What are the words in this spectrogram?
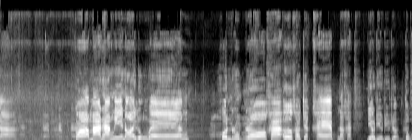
จ้าแคปแคปแคปก็มาทางนี้หน่อยลุงแหวง คนรูปหล่อค่ะ เออ เขาจะแคปนะคะ เดี๋ยวเดี๋ยวเดี๋ยวเดี๋ยวตรง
